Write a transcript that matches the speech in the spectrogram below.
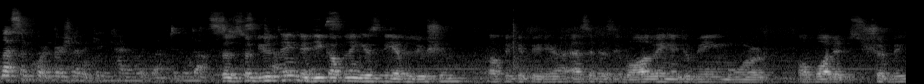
less important version of it getting kind of like left in the dust. So, so do you think the decoupling is the evolution of Wikipedia as it is evolving into being more of what it should be?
